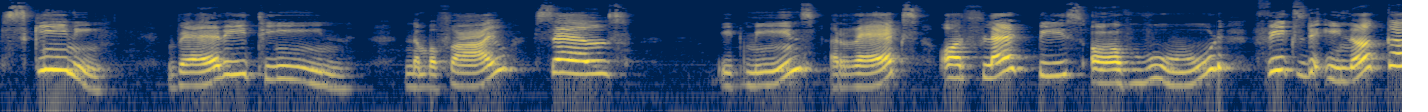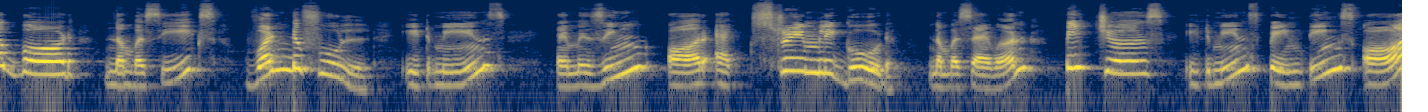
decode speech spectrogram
skinny, very thin. Number five, cells. It means racks or flat piece of wood fixed in a cupboard. Number 6. Wonderful. It means amazing or extremely good. Number 7. Pictures. It means paintings or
